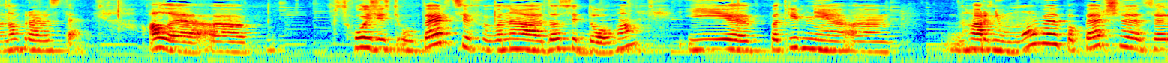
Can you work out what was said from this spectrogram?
воно проросте. Але е, схожість у перців вона досить довга і потрібні е, гарні умови. По-перше, це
